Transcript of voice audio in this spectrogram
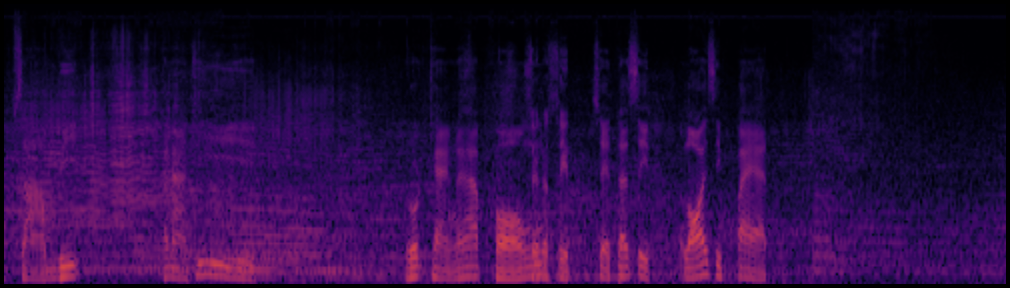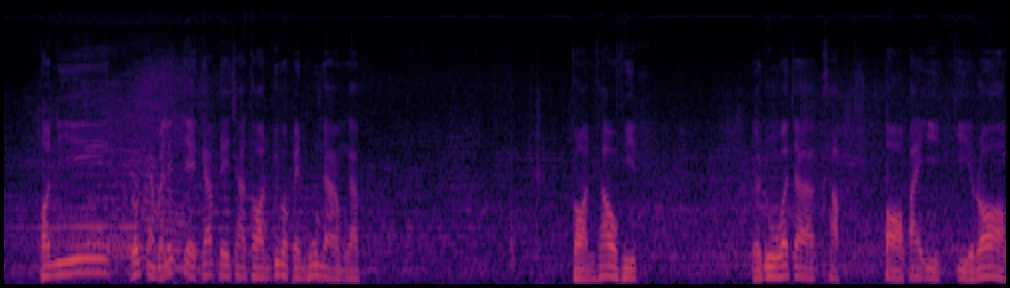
113 วิ ขณะที่รถแข่งนะครับของเศรษฐสิทธิ์เศรษฐสิทธิ์118 ตอนนี้รถแข่งหมายเลขเจ็ดครับเดชาธรขึ้นมาเป็นผู้นำครับ ก่อนเข้าพิษเดี๋ยวดูว่าจะขับต่อไปอีกกี่รอบ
